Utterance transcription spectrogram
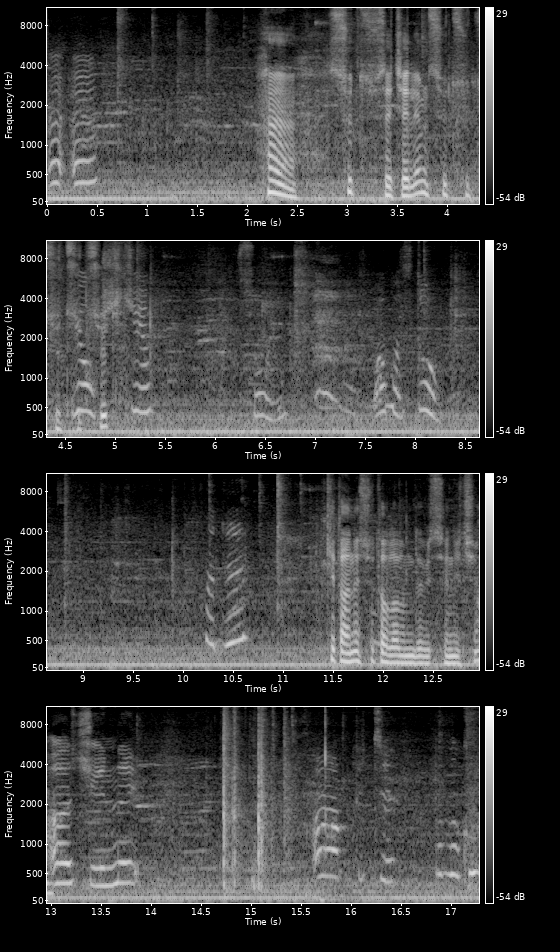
Hı, hı, hı. Ha, süt seçelim. Süt süt süt süt Yok süt. Sorry. Baba stop. Hadi. İki tane süt alalım David senin için. Al şunu. Aa bitti. Baba kulaç.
